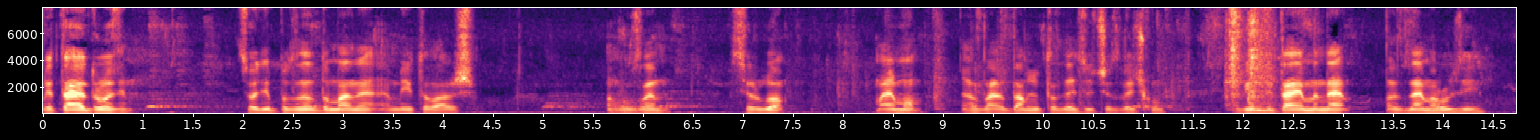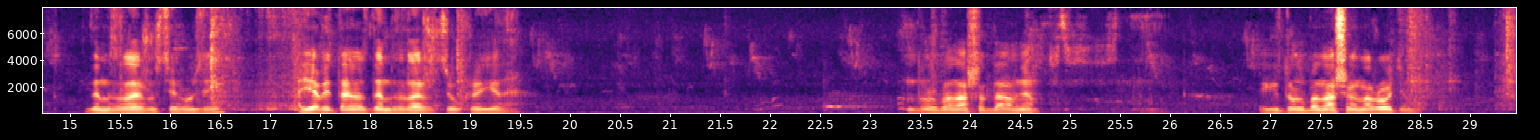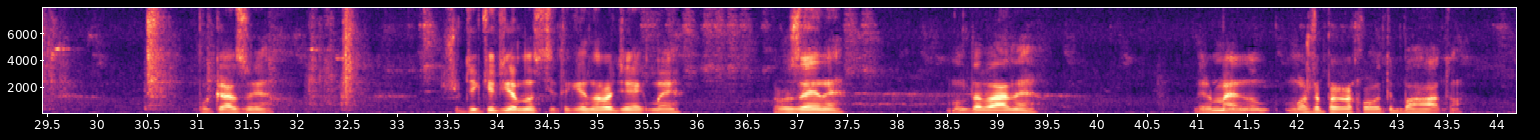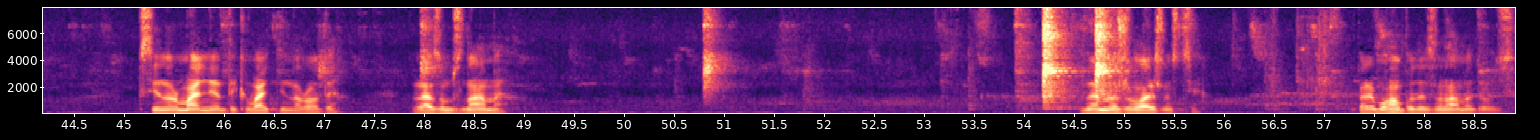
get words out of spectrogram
Вітаю, друзі. Сьогодні позвонив до мене мій товариш грузин Серго. Маємо, я знаю, давню традицію чи звичку. Він вітає мене з Днем Грузії, з Днем Незалежності Грузії, а я вітаю з Днем Незалежності України. Дружба наша давня і дружба наших народів показує, що тільки в єдності таких народів, як ми, грузини, молдавани, вірмени, ну, можна перераховувати багато. Всі нормальні, адекватні народи разом з нами. Днем Незалежності. Перемога буде за нами, друзі.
